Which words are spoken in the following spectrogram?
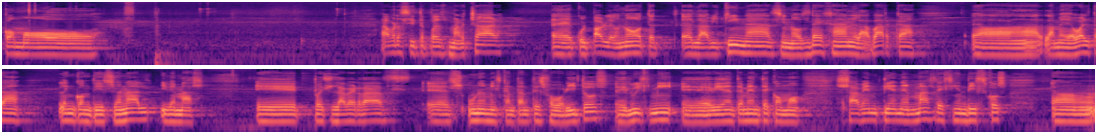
como ahora sí te puedes marchar, eh, culpable o no, eh, la viquina, si nos dejan, la barca, la media vuelta, la incondicional y demás. pues la verdad es uno de mis cantantes favoritos. Eh, Luis Mi, eh, evidentemente, como saben, tiene más de 100 discos. Ah,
